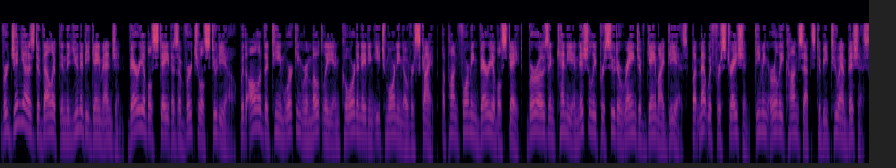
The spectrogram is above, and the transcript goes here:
Virginia is developed in the Unity game engine. Variable State is a virtual studio, with all of the team working remotely and coordinating each morning over Skype. Upon forming Variable State, Burroughs and Kenny initially pursued a range of game ideas, but met with frustration, deeming early concepts to be too ambitious.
